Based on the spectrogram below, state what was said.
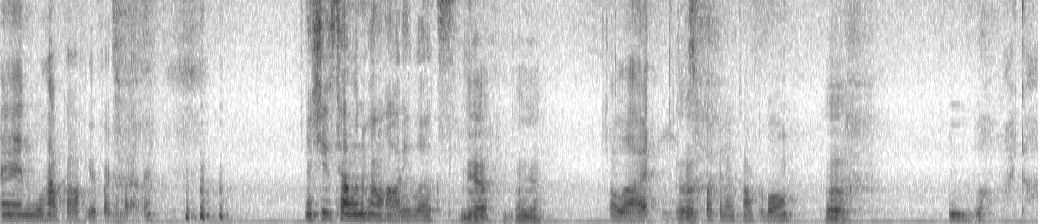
and we'll have coffee or fucking whatever. and she's telling him how hot he looks yeah. Oh yeah. a lot. It's fucking uncomfortable. Ugh. Ooh, oh my god.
